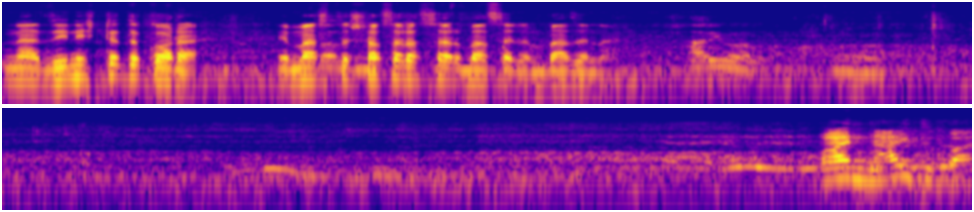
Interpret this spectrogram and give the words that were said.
না জিনিসটা তো করা। এ মাছ তো সচরাচর বাঁচে না বাজে না। সারি নাই তো তো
